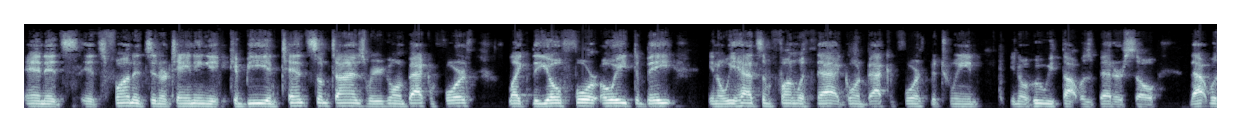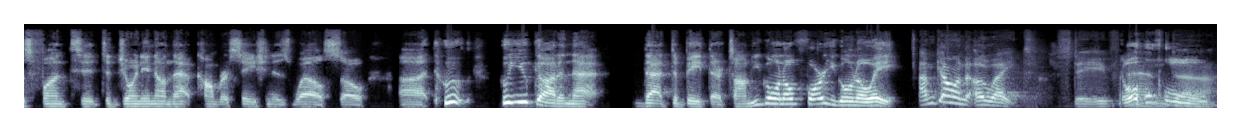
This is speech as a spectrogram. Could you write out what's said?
and it's it's fun, it's entertaining. It can be intense sometimes where you're going back and forth, like the 04 08 debate. You know, we had some fun with that, going back and forth between you know who we thought was better. So that was fun to to join in on that conversation as well. So uh, who who you got in that that debate there, Tom? You going 04? You going 08? I'm going 08, Steve. Oh. And, uh,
